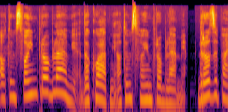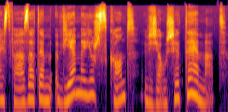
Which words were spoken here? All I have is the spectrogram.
o, o, tym swoim problemie, dokładnie, o tym swoim problemie. Drodzy Państwo, a zatem wiemy już skąd wziął się temat.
